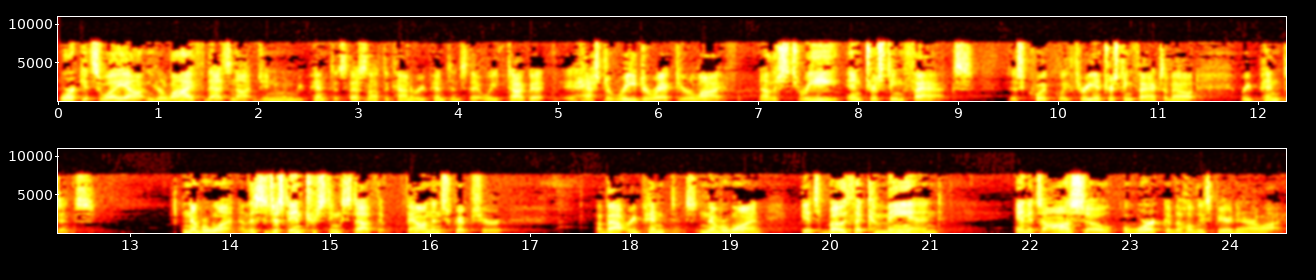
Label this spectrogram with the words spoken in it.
work its way out in your life, that's not genuine repentance. That's not the kind of repentance that we talk about. It has to redirect your life. Now, there's three interesting facts, just quickly, three interesting facts about repentance. Number one, now this is just interesting stuff that found in Scripture about repentance. Number one, it's both a command and it's also a work of the Holy Spirit in our life.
